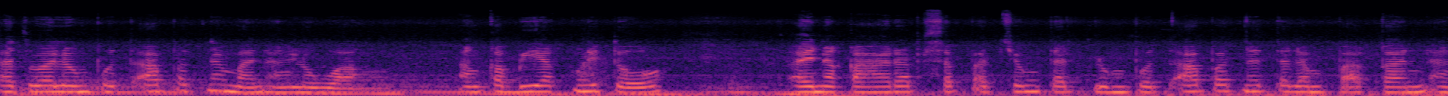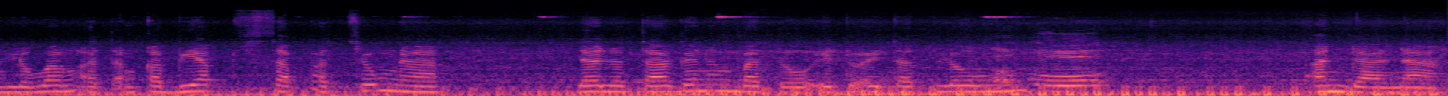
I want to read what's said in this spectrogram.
at 84 naman ang luwang. Ang kabiyak nito ay nakaharap sa patyong 34 na talampakan ang luwang at ang kabiyak sa patyong na lalatagan ng bato, ito ay tatlong andana.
